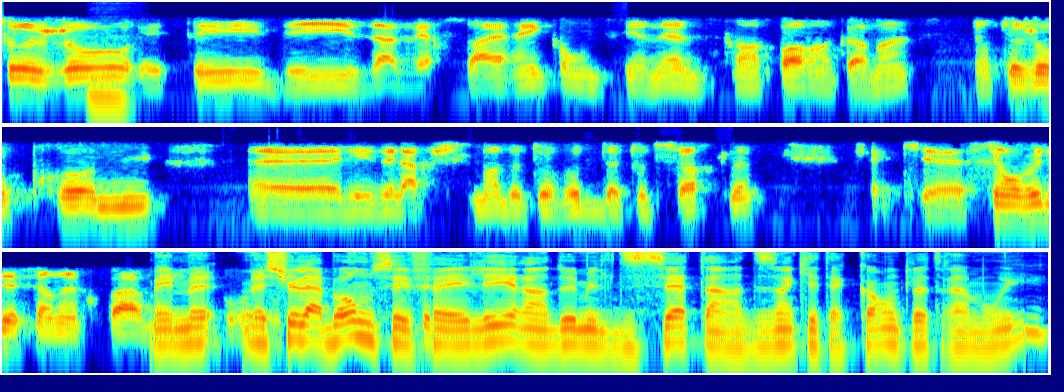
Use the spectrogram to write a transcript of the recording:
toujours été des adversaires inconditionnels du transport en commun, qui ont toujours promu euh, les élargissements d'autoroutes de toutes sortes. Là. Fait que, euh, si on veut décerner un coupable... Mais M. Labaume s'est fait élire en 2017 en disant qu'il était contre le tramway.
